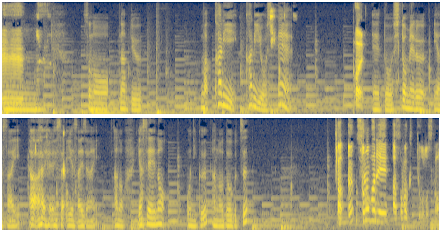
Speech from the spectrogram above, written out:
え。うんそのなんていうまあ狩り狩りをしてはい。えー、と仕留める野菜。あ 野菜野菜じゃない。あの野生のお肉？あの動物？あ、ん？その場であさばくってことですか？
